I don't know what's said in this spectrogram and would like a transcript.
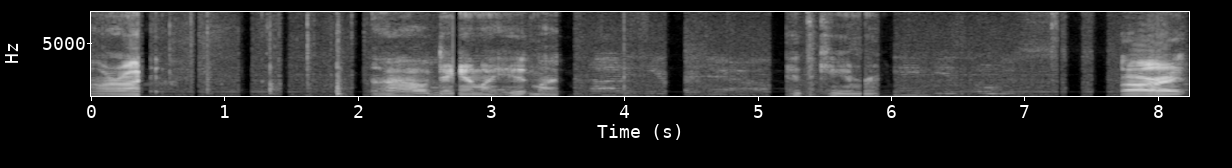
All right. Damn! I hit my hit the camera. All right.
